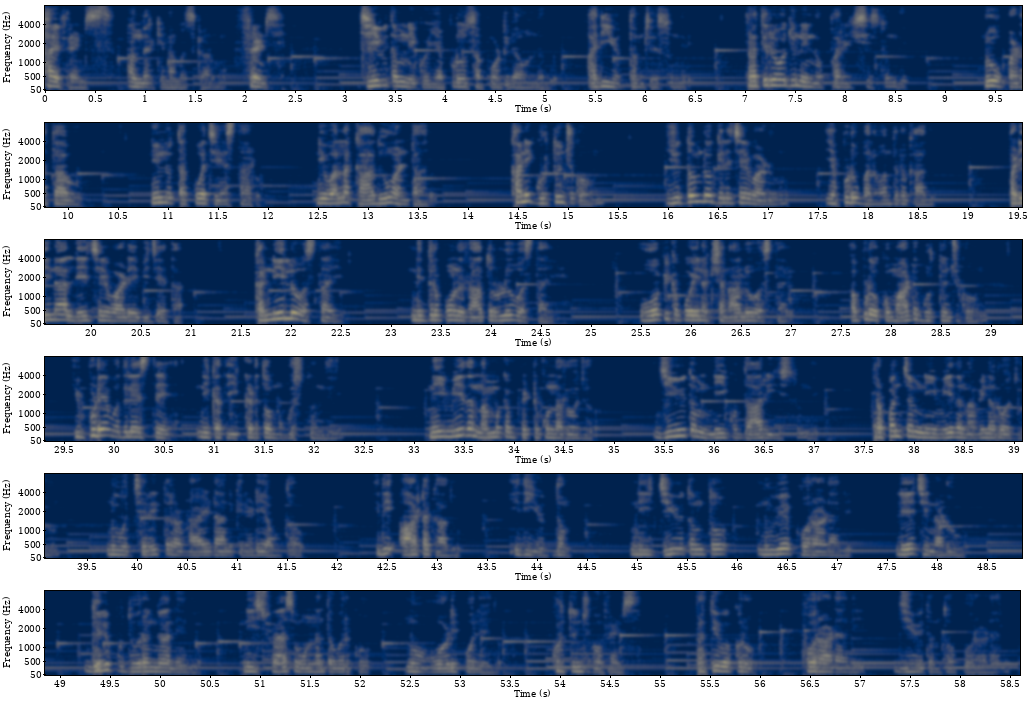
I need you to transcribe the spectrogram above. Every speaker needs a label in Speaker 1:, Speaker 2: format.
Speaker 1: Hi friends అందరికీ నమస్కారం friends జీవితం నీకు ఎప్పుడూ సపోర్ట్గా ఉండదు. అది యుద్ధం చేస్తుంది. ప్రతిరోజు నిన్ను పరీక్షిస్తుంది. నువ్వు పడతావు. నిన్ను తక్కువ చేస్తారు. నీ వల్ల కాదు అంటారు. కానీ గుర్తుంచుకో యుద్ధంలో గెలిచేవాడు ఎప్పుడూ బలవంతుడు కాదు. పడినా లేచేవాడే విజేత. కన్నీళ్ళు వస్తాయి. నిద్రపోని రాత్రులు వస్తాయి. ఓపిక పోయిన క్షణాలు వస్తాయి. అప్పుడు ఒక మాట గుర్తుంచుకో ఇప్పుడే వదిలేస్తే నీ కథ ఇక్కడితో ముగుస్తుంది. నీ మీద నమ్మకం పెట్టుకున్న రోజు జీవితం నీకు దారి ఇస్తుంది. ప్రపంచం నీ మీద నవ్విన రోజు నువ్వు చరిత్ర రాయడానికి రెడీ అవుతావు. ఇది ఆట కాదు ఇది యుద్ధం. నీ జీవితంతో నువ్వే పోరాడాలి. లేచి నడువు. గెలుపు దూరంగా లేదు. నీ శ్వాస ఉన్నంత వరకు నువ్వు ఓడిపోలేదు. గుర్తుంచుకో ఫ్రెండ్స్ ప్రతి ఒక్కరూ పోరాడాలి జీవితంతో పోరాడాలి.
